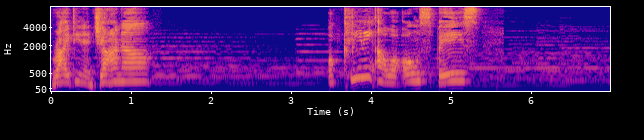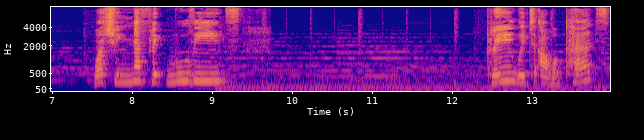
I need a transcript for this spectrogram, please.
writing a journal, or cleaning our own space, watching Netflix movies, playing with our pets,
